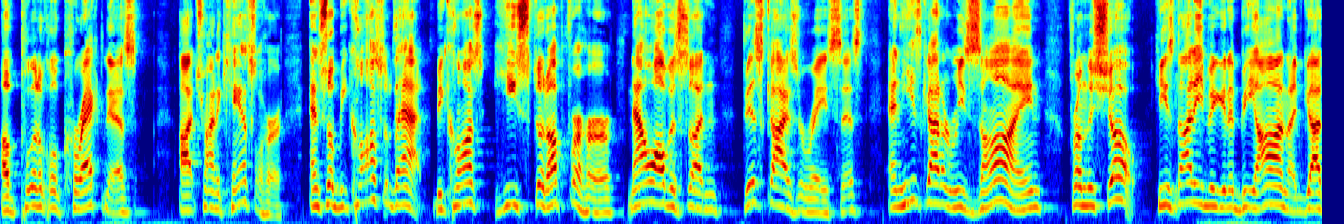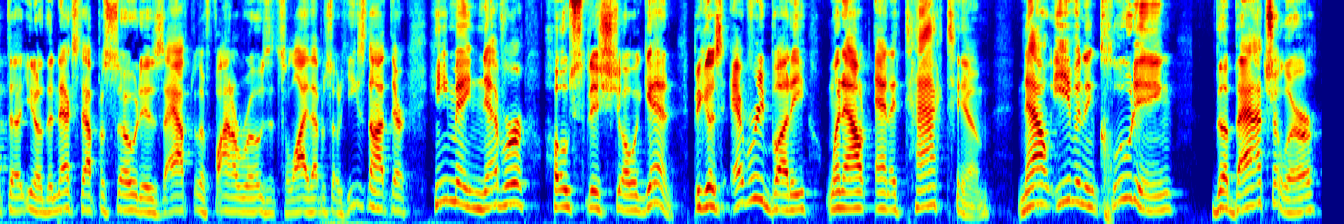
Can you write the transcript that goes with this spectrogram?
of political correctness uh, trying to cancel her. And so, because of that, because he stood up for her, now all of a sudden, this guy's a racist and he's got to resign from the show. He's not even going to be on. I've got the, you know, the next episode is after the final rose. It's a live episode. He's not there. He may never host this show again because everybody went out and attacked him. Now, even including The Bachelor,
